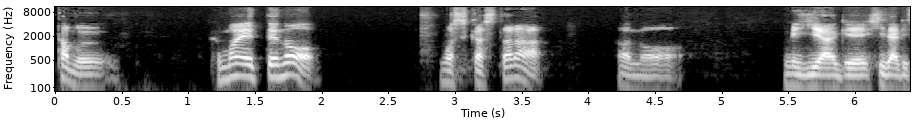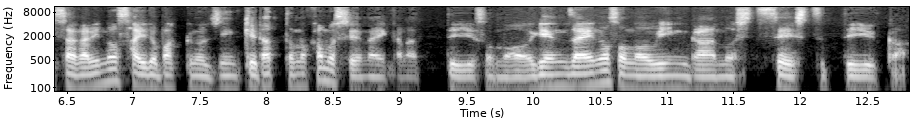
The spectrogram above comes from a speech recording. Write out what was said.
多分、踏まえての、もしかしたら、あの、右上げ、左下がりのサイドバックの陣形だったのかもしれないかなっていう、その、現在のそのウィンガーの性質っていうか、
